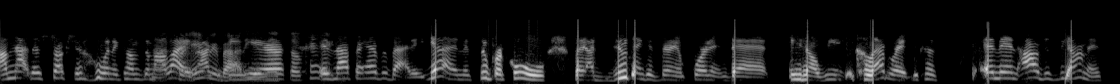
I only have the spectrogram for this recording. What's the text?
I'm not the structure when it comes to my not life. Everybody, here. okay. It's not for everybody. Yeah, and it's super cool. But I do think it's very important that, you know, we collaborate because and then I'll just be honest,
